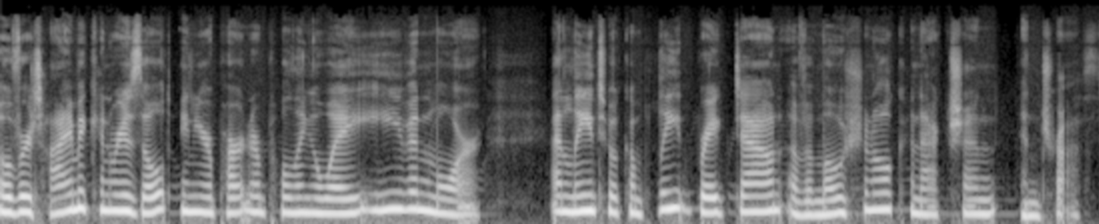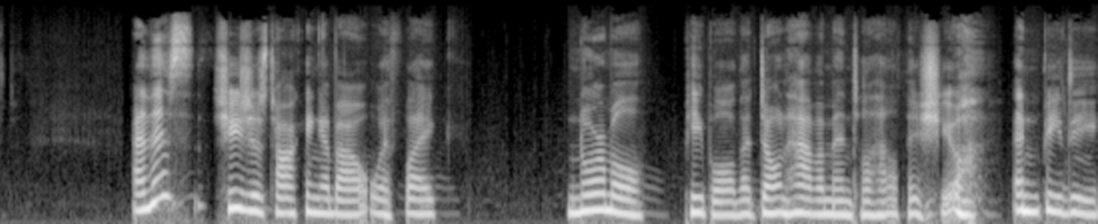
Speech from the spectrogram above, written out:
Over time, it can result in your partner pulling away even more and lead to a complete breakdown of emotional connection and trust. And this, she's just talking about with like normal people that don't have a mental health issue, NPD.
